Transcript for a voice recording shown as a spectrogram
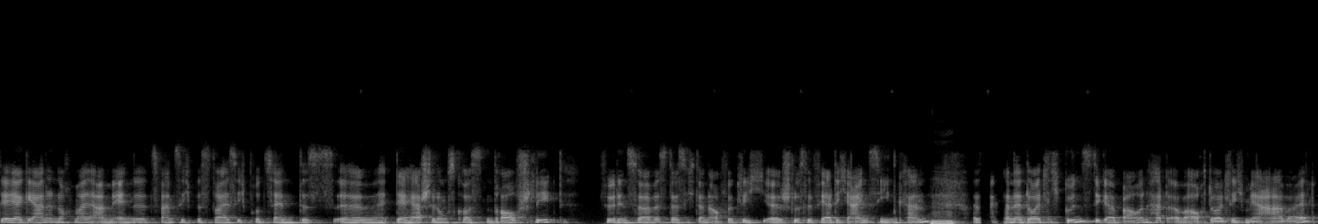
der ja gerne nochmal am Ende 20 bis 30 Prozent des, äh, der Herstellungskosten draufschlägt für den Service, dass ich dann auch wirklich äh, schlüsselfertig einziehen kann. Mhm. Also man kann da deutlich günstiger bauen, hat aber auch deutlich mehr Arbeit.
